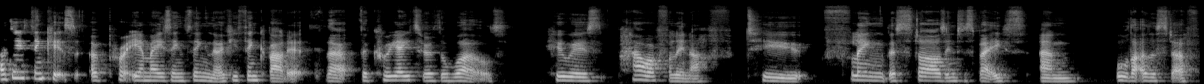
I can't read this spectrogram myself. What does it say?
I do think it's a pretty amazing thing, though, if you think about it, that the creator of the world, who is powerful enough to fling the stars into space and all that other stuff,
